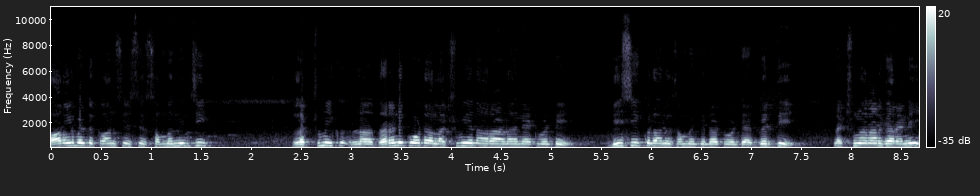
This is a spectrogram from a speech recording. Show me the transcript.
పార్లమెంటు కాన్స్టిట్యూన్సీకి సంబంధించి లక్ష్మీ ధరణికోట లక్ష్మీనారాయణ అనేటువంటి బీసీ కులానికి సంబంధించినటువంటి అభ్యర్థి లక్ష్మీనారాయణ గారని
